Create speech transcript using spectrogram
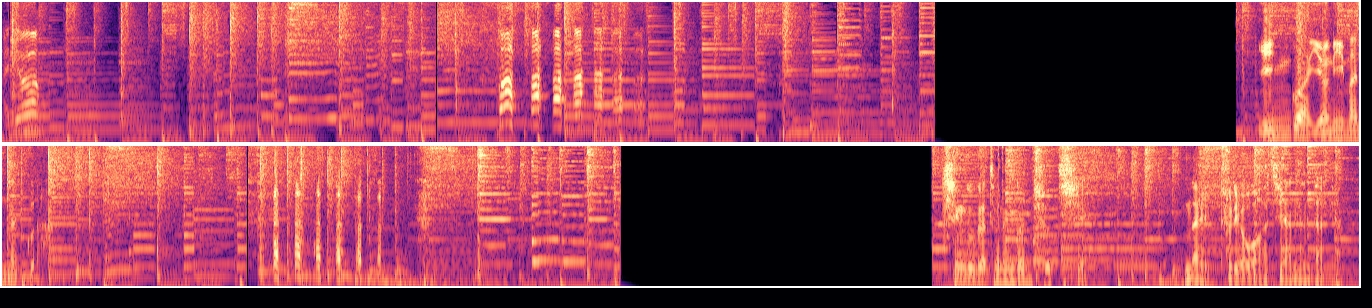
안녕. 인과 연이 만났구나. 친구가 되는 건 좋지. 날 두려워하지 않는다면.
